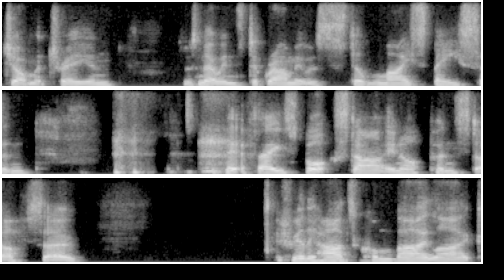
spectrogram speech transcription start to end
geometry and there was no Instagram. It was still MySpace and a bit of Facebook starting up and stuff. So it's really hard to come by like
